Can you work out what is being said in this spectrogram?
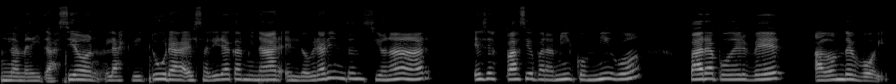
la meditación, la escritura, el salir a caminar, el lograr intencionar ese espacio para mí conmigo para poder ver a dónde voy,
